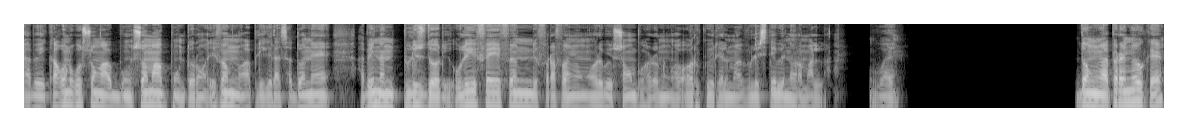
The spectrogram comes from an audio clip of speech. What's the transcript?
a bɛ ka kɔnɔ ko sɔn ka bon sɔn ma bon dɔrɔn minnu la ça donne a bɛ na ni plus dɔ de olu ye fɛn ye fɛn minnu de fara fara ɲɔgɔn kan o de bɛ sɔn bɔ a dɔn or que réellement vélocité bɛ normal la. Ouais. Donc après n y'o kɛ.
